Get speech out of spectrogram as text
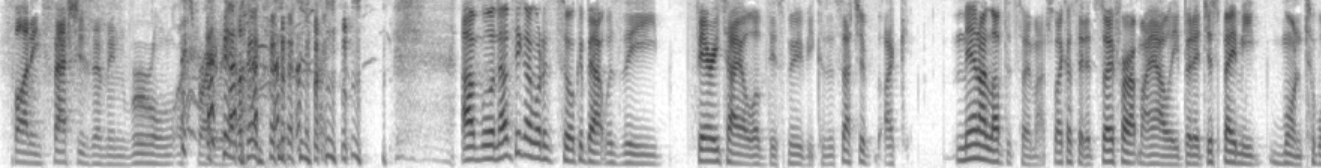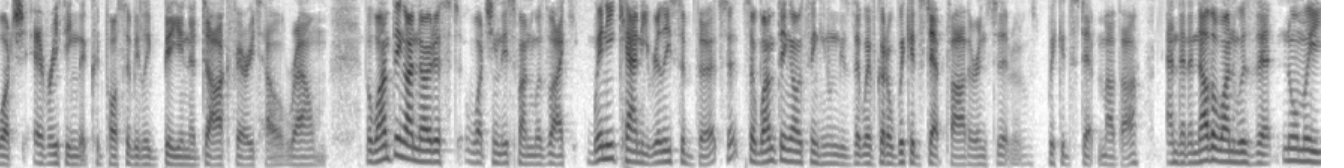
fighting fascism in rural Australia. Um, well, another thing I wanted to talk about was the fairy tale of this movie because it's such a like. Man, I loved it so much. Like I said, it's so far up my alley, but it just made me want to watch everything that could possibly be in a dark fairy tale realm. But one thing I noticed watching this one was like when he can, he really subverts it. So one thing I was thinking is that we've got a wicked stepfather instead of wicked stepmother, and then another one was that normally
